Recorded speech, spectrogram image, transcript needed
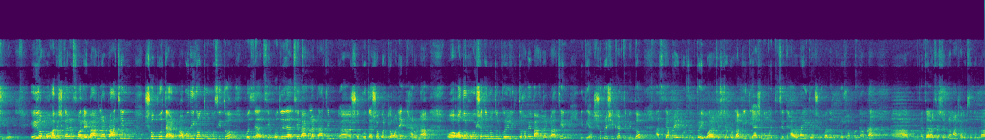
ছিল। এই আবিষ্কারের ফলে বাংলার প্রাচীন সভ্যতার নবদিগন্ত উন্মোচিত হতে যাচ্ছে, বদলে যাচ্ছে বাংলার প্রাচীন সভ্যতা সম্পর্কে অনেক ধারণা। অদূর ভবিষ্যতে নতুন করে লিখতে হবে বাংলার প্রাচীন ইতিহাস। সুপ্রিয় শিক্ষার্থীবৃন্দ, আজকে আমরা এই পর্যন্তই পড়ার চেষ্টা করলাম। ইতিহাস এবং ঐতিহ্যের ধারণা ইতিহাসের উপাদানগুলো সম্পর্কে আমরা জানার চেষ্টা করলাম। আশা করছি তোমরা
